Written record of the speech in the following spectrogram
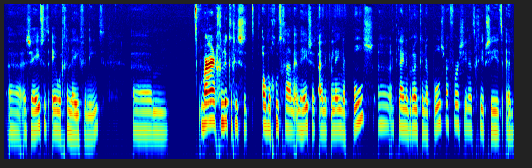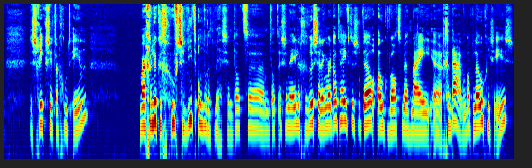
en ze heeft het eeuwige leven niet. Ehm, maar gelukkig is het allemaal goed gegaan en heeft ze uiteindelijk alleen haar pols, een kleine breuk in haar pols waarvoor ze in het gips zit. En de schrik zit er goed in. Maar gelukkig hoeft ze niet onder het mes. En dat, uh, dat is een hele geruststelling. Maar dat heeft dus wel ook wat met mij uh, gedaan. Wat logisch is.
